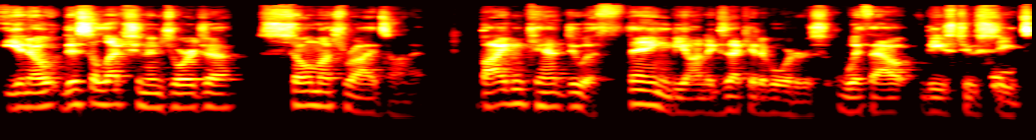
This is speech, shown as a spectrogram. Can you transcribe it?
you know this election in georgia so much rides on it Biden can't do a thing beyond executive orders without these two seats.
